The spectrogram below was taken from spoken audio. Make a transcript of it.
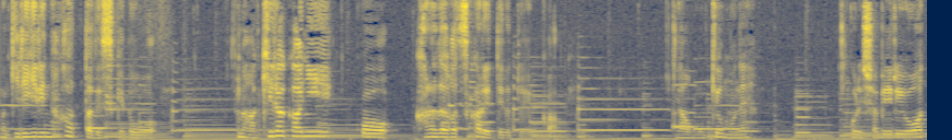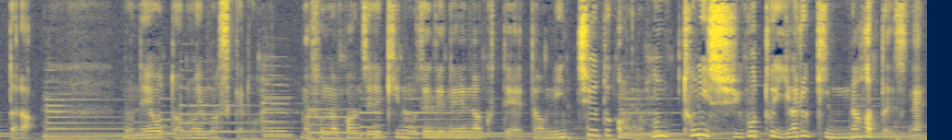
まあ、ギリギリなかったですけど、まあ、明らかにこう体が疲れてるというか。あもう今日もねこれ喋り終わったらもう寝ようとは思いますけど、まあ、そんな感じで昨日全然寝れなくてだから日中とかもね本当に仕事やる気なかったですね。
